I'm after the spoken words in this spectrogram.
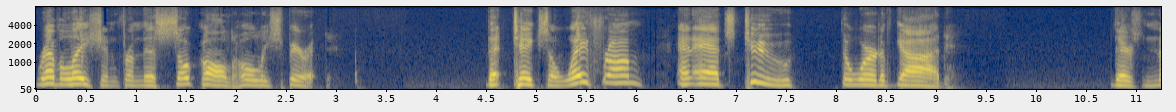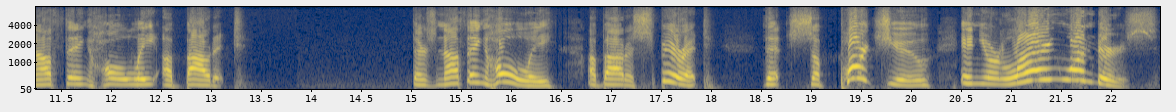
revelation from this so called Holy Spirit that takes away from and adds to the Word of God. There's nothing holy about it. There's nothing holy about a spirit that supports you in your lying wonders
